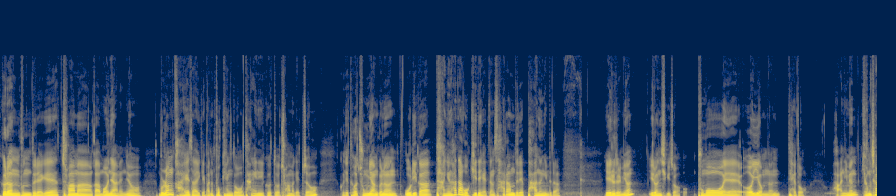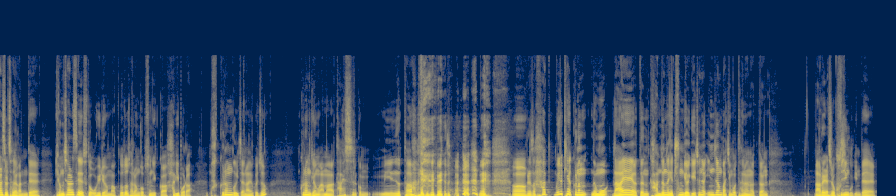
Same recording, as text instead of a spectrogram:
그런 분들에게 트라우마가 뭐냐 하면요. 물론 가해자에게 받은 폭행도 당연히 그것도 트라우마겠죠 근데 더 중요한 거는 우리가 당연하다고 기대했던 사람들의 반응입니다. 예를 들면 이런 식이죠. 부모의 어이없는 태도 아니면 경찰서를 찾아갔는데 경찰서에서도 오히려 막 너도 잘한 거 없으니까 합의 보라 막 그런 거 있잖아요, 그죠? 그런 경우 아마 다 했을 겁니다. 네. 어, 그래서 합, 뭐 이렇게 그런 너무 나의 어떤 감정적인 충격이 전혀 인정받지 못하는 어떤 나라에 서 후진국인데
